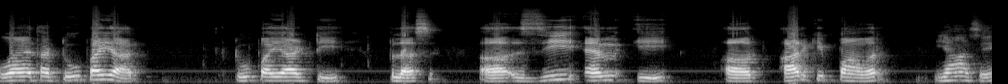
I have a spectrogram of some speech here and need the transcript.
वो आया था two pi R two pi R T plus G M E और आर की पावर यहाँ से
